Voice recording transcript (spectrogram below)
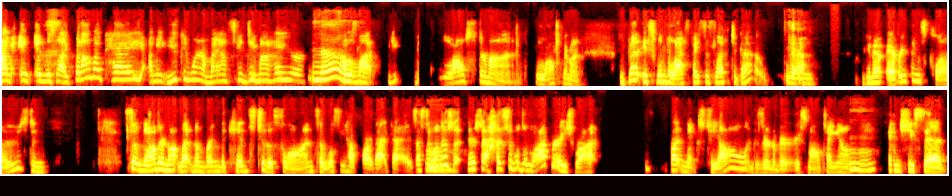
I mean, and, and was like, but I'm okay. I mean, you can wear a mask and do my hair. no. I was like, lost their mind, lost their mind. But it's one of the last places left to go. yeah. I mean, you know, everything's closed, and so now they're not letting them bring the kids to the salon. So we'll see how far that goes. I said, well, there's a, there's a, I said, well, the library's right, right next to y'all because they're in a very small town. hmm And she said,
